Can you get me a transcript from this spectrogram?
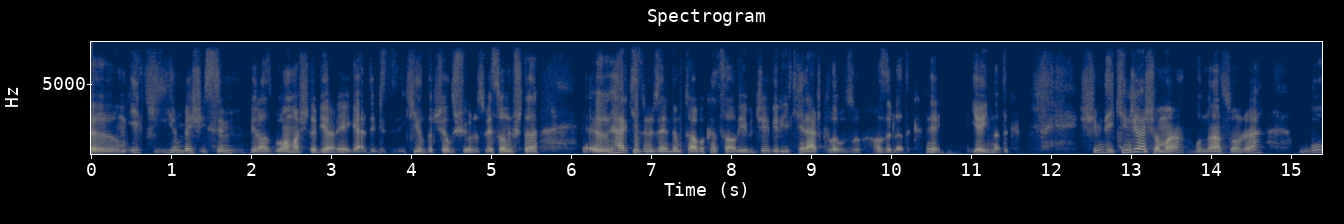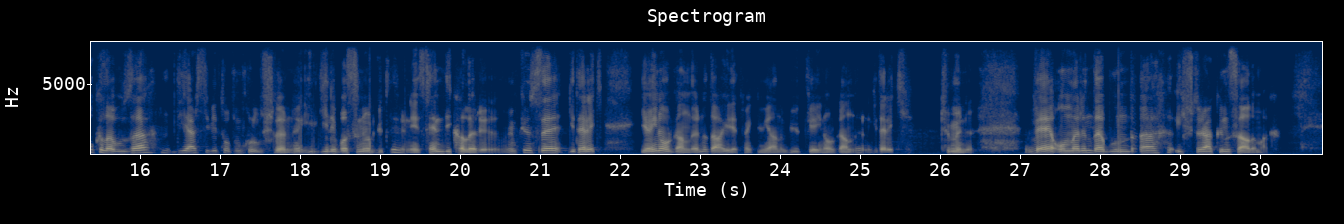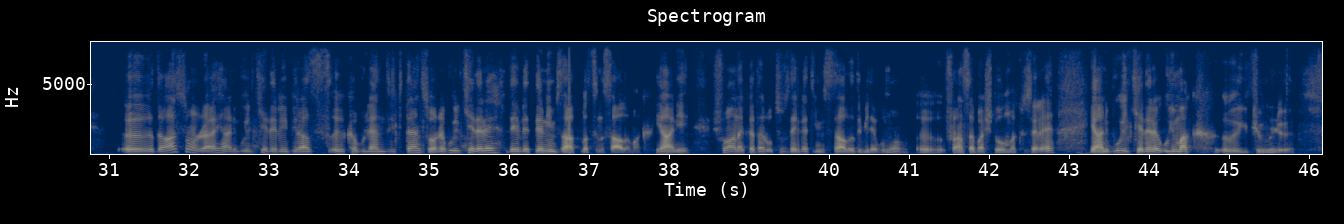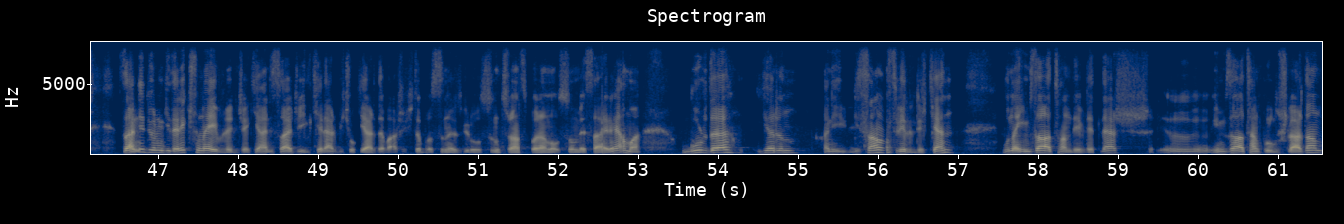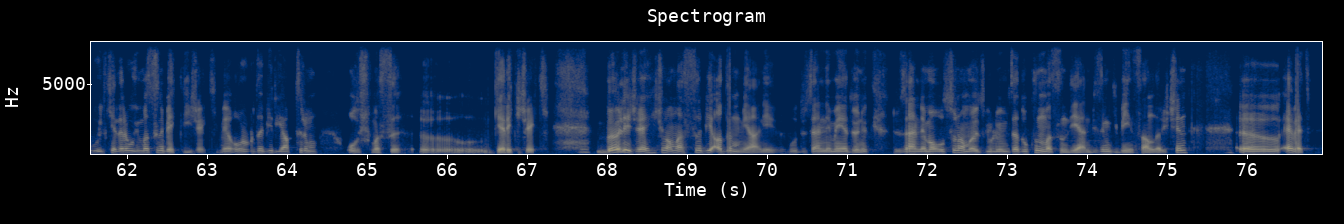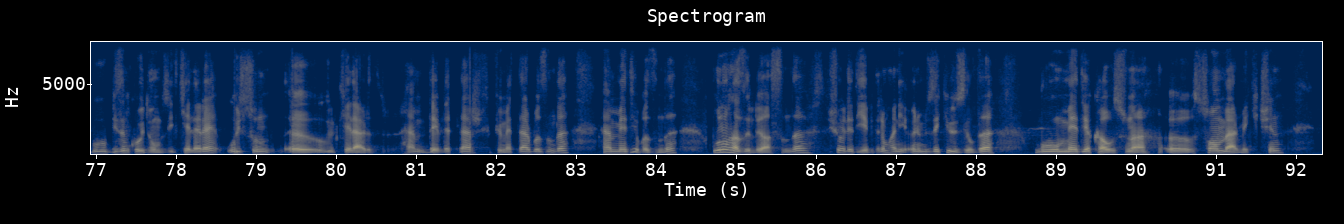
E, ilk 25 isim biraz bu amaçla bir araya geldi. Biz iki yıldır çalışıyoruz ve sonuçta herkesin üzerinde mutabakat sağlayabileceği bir ilkeler kılavuzu hazırladık ve yayınladık. Şimdi ikinci aşama bundan sonra bu kılavuza diğer sivil toplum kuruluşlarını, ilgili basın örgütlerini, sendikaları, mümkünse giderek yayın organlarını dahil etmek, dünyanın büyük yayın organlarını giderek tümünü ve onların da bunda iştirakını sağlamak. Daha sonra yani bu ilkeleri biraz kabullendikten sonra bu ülkelere devletlerin imza atmasını sağlamak. Yani şu ana kadar 30 devlet imzaladı bile bunu Fransa başta olmak üzere. Yani bu ilkelere uymak yükümlülüğü. Zannediyorum giderek şuna evrilecek. Yani sadece ilkeler birçok yerde var. İşte basın özgür olsun, transparan olsun vesaire ama burada yarın hani lisans verilirken buna imza atan devletler, imza atan kuruluşlardan bu ülkelere uymasını bekleyecek ve orada bir yaptırım oluşması gerekecek. Böylece hiç olmazsa bir adım yani bu düzenlemeye dönük düzenleme olsun ama özgürlüğümüze dokunmasın diyen bizim gibi insanlar için evet bu bizim koyduğumuz ilkelere uysun ülkeler hem devletler, hükümetler bazında hem medya bazında bunun hazırlığı aslında şöyle diyebilirim hani önümüzdeki yüzyılda bu medya kaosuna e, son vermek için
